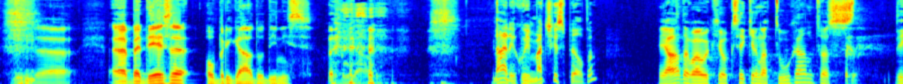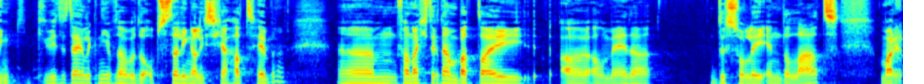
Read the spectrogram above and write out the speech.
Dus, uh, uh, bij deze, obrigado, Dinis. Obrigado. nou, een goede match gespeeld, hè? Ja, daar wou ik ook zeker naartoe gaan. Het was, denk, ik weet het eigenlijk niet of dat we de opstelling al eens gehad hebben. Um, van achter dan Bataille, uh, Almeida, De Soleil en De Laat. Maar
